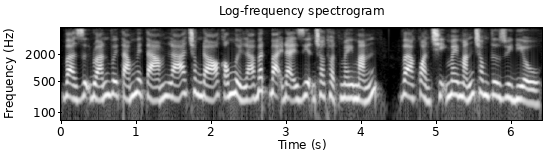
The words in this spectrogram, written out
và dự đoán với 88 lá trong đó có 10 lá bất bại đại diện cho thuật may mắn, và quản trị may mắn trong tư duy điều,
